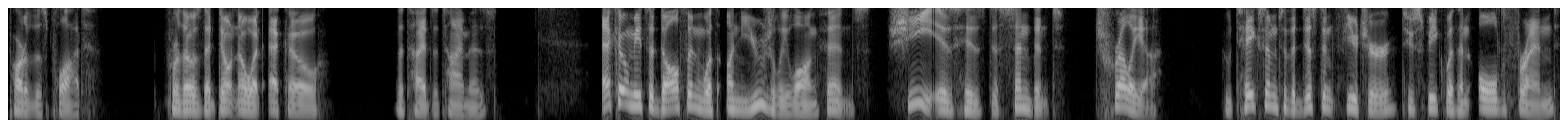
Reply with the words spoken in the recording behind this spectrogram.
part of this plot for those that don't know what Ecco the Tides of Time is. Ecco meets a dolphin with unusually long fins. She is his descendant, Trellia, who takes him to the distant future to speak with an old friend.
